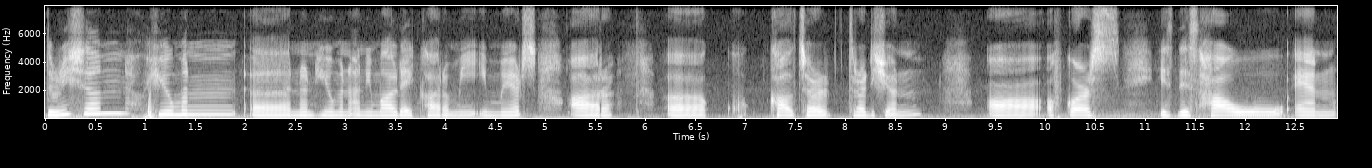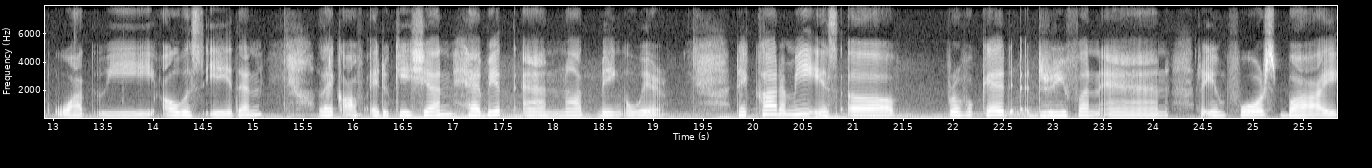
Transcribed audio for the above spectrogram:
The reason human uh, non-human animal dichotomy emerged are uh, culture tradition uh, of course is this how and what we always eaten lack of education habit and not being aware. Dichotomy is a provoked driven and reinforced by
